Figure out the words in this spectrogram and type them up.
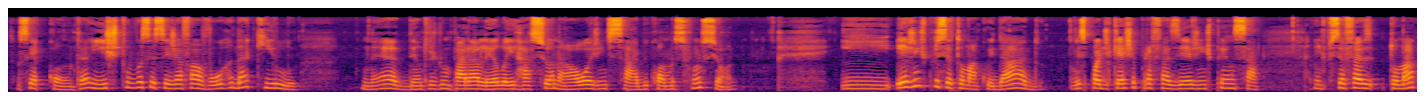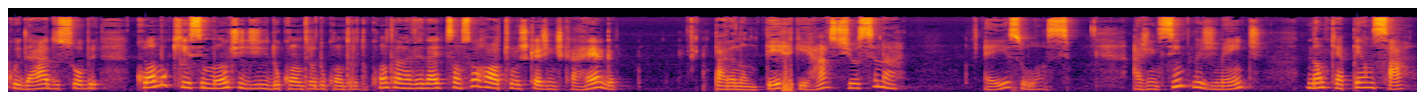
Se você é contra isto, você seja a favor daquilo, né? Dentro de um paralelo aí racional, a gente sabe como isso funciona. E, e a gente precisa tomar cuidado. Esse podcast é para fazer a gente pensar. A gente precisa faz, tomar cuidado sobre como que esse monte de do contra, do contra, do contra, na verdade, são só rótulos que a gente carrega para não ter que raciocinar. É isso o lance. A gente simplesmente não quer pensar.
